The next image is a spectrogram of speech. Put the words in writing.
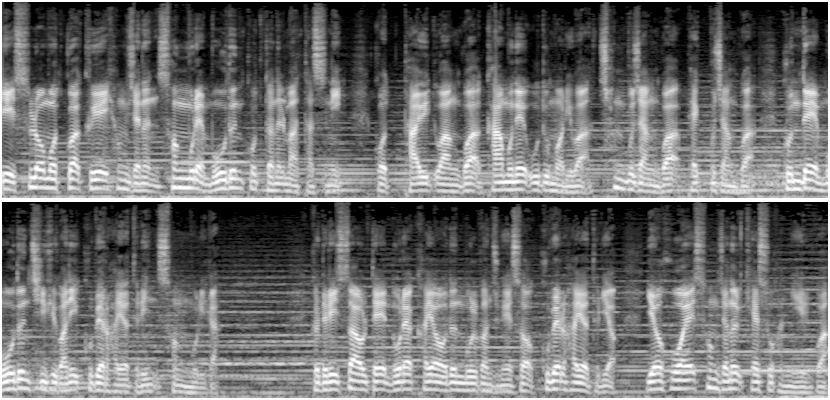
이 슬로못과 그의 형제는 성물의 모든 곳간을 맡았으니 곧 다윗 왕과 가문의 우두머리와 천부장과 백부장과 군대의 모든 지휘관이 구별하여 드린 성물이라 그들이 싸울 때 노력하여 얻은 물건 중에서 구별하여 드려 여호와의 성전을 개수한 일과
